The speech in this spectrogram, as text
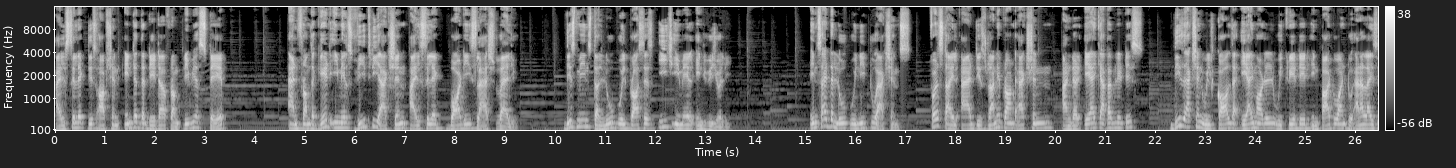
I'll select this option enter the data from previous step and from the get emails v3 action I'll select body slash value. This means the loop will process each email individually. Inside the loop we need two actions. First I'll add this run a prompt action under AI capabilities. This action will call the AI model we created in part 1 to analyze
